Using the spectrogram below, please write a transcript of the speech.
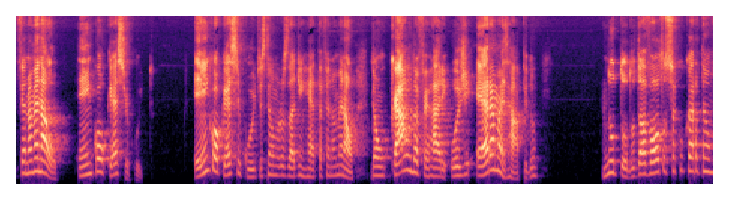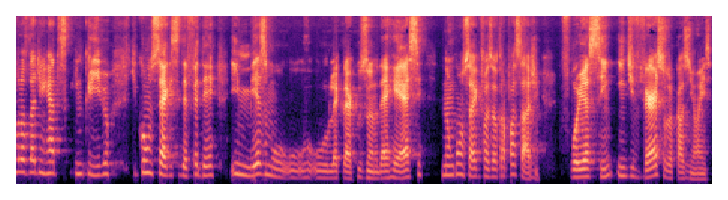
fenomenal, em qualquer circuito. Em qualquer circuito, você tem uma velocidade em reta fenomenal. Então, o carro da Ferrari hoje era mais rápido no todo da volta, só que o cara tem uma velocidade em reta incrível, que consegue se defender, e mesmo o, o Leclerc usando DRS, não consegue fazer ultrapassagem. Foi assim em diversas ocasiões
